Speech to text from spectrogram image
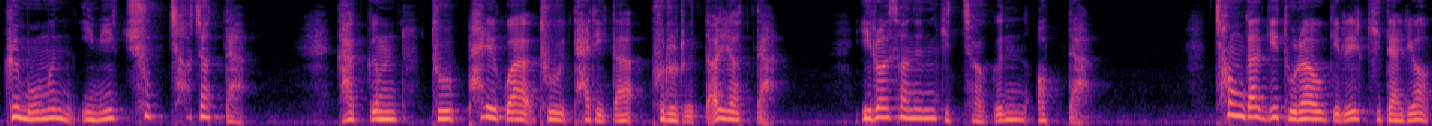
그 몸은 이미 축 처졌다. 가끔 두 팔과 두 다리가 부르르 떨렸다. 일어서는 기척은 없다. 청각이 돌아오기를 기다려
